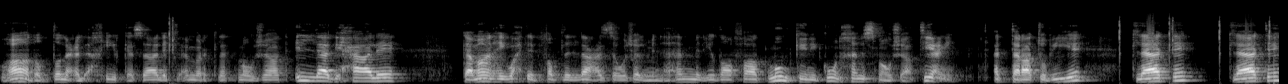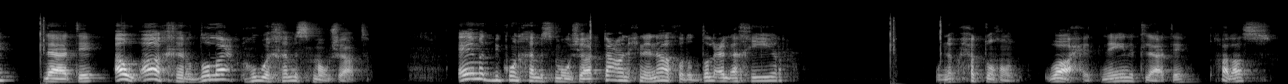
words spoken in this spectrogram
وهذا الضلع الأخير كذلك الأمر ثلاث موجات إلا بحالة كمان هي وحدة بفضل الله عز وجل من أهم الإضافات ممكن يكون خمس موجات. يعني التراتبية ثلاثة ثلاثة ثلاثة أو آخر ضلع هو خمس موجات. ايمت بيكون خمس موجات؟ تعالوا نحن ناخذ الضلع الأخير ونحطه هون. واحد اثنين ثلاثة. خلاص.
